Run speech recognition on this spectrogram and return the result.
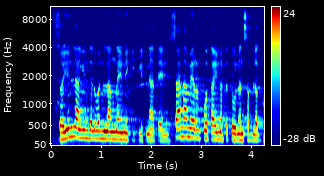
So yun lang, yung dalawa na lang na yung nakiklik natin. Sana meron po tayo natutunan sa vlog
